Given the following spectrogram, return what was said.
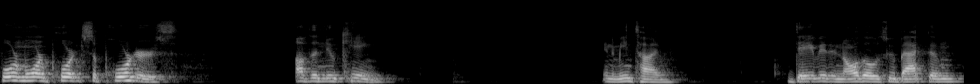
four more important supporters of the new king. In the meantime, David and all those who backed him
